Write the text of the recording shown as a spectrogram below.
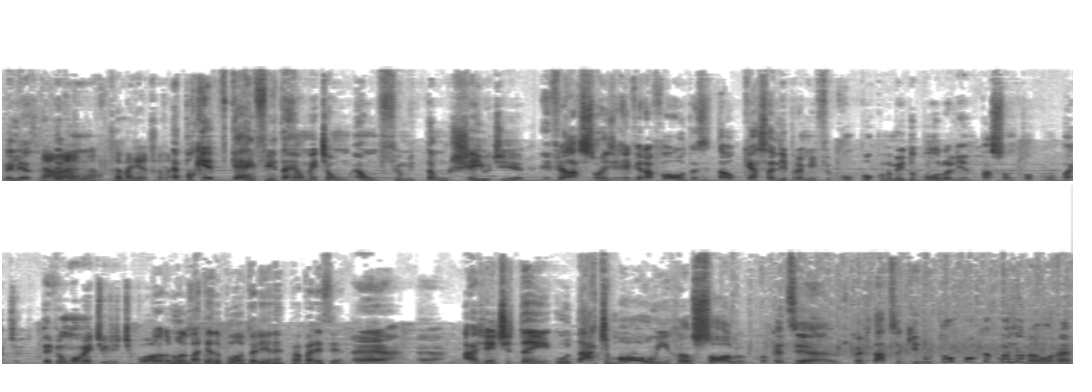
beleza. Não, Teve é, um- não, foi maneiro, foi É maneiro. porque Guerra Infinita realmente é um, é um filme tão cheio de revelações e reviravoltas e tal, que essa ali pra mim ficou um pouco no meio do bolo ali, passou um pouco batido. Teve um momentinho de tipo, ó, Todo mundo nossa. batendo ponto ali, né? Pra aparecer. É, é. A gente tem o Darth Maul em Han Solo. Então quer dizer, os candidatos aqui não estão pouca coisa não, né?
